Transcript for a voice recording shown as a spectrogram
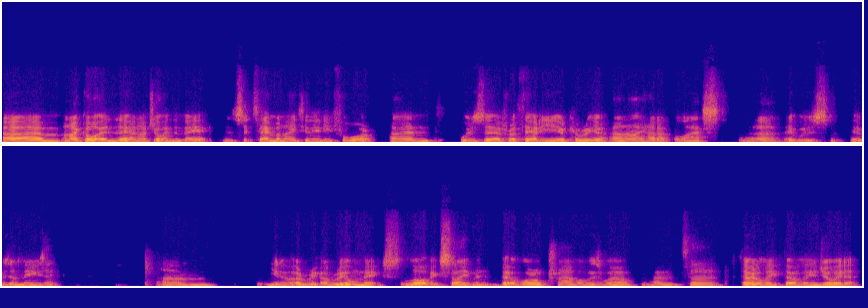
um, and I got in there and I joined the Met in September 1984 and was there for a 30 year career. And I had a blast. Uh, it was, it was amazing. Um, you know, a, re- a, real mix, a lot of excitement, bit of world travel as well, and uh, thoroughly, thoroughly enjoyed it.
